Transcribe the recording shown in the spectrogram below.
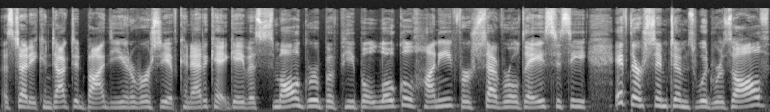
A study conducted by the University of Connecticut gave a small group of people local honey for several days to see if their symptoms would resolve,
